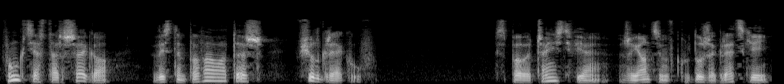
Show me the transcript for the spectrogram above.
Funkcja starszego występowała też wśród Greków. W społeczeństwie żyjącym w kulturze greckiej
